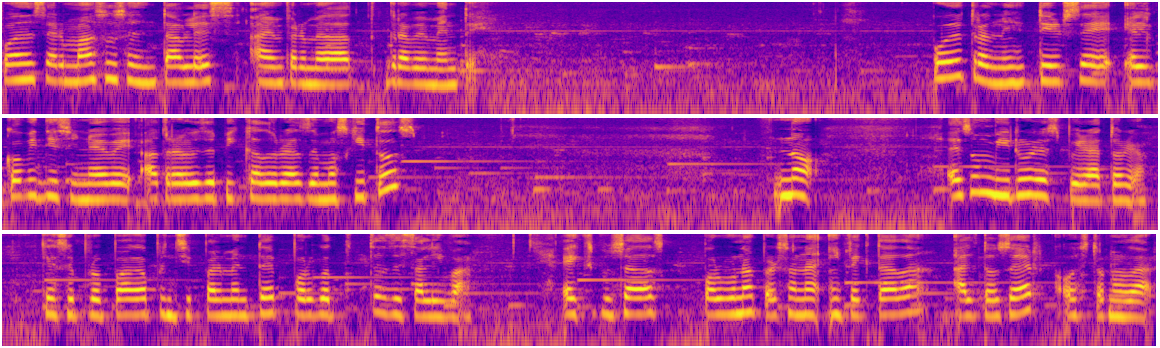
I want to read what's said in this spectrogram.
pueden ser más susceptibles a enfermedad gravemente. ¿Puede transmitirse el COVID-19 a través de picaduras de mosquitos? No, es un virus respiratorio que se propaga principalmente por gotitas de saliva expulsadas por una persona infectada al toser o estornudar.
